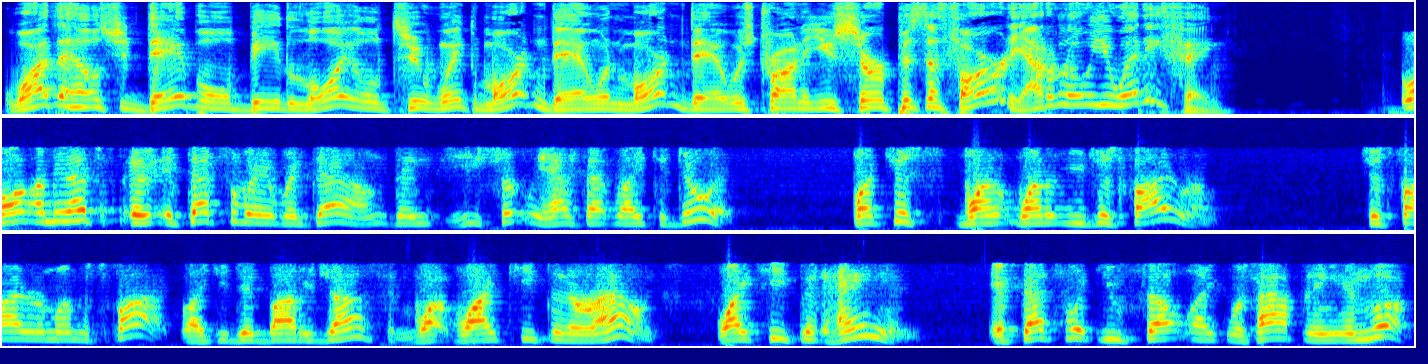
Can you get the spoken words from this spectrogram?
Why the hell should Daboll be loyal to Wink Martindale when Martindale was trying to usurp his authority? I don't know you anything. Well, I mean, that's if that's the way it went down, then he certainly has that right to do it. But just why, why don't you just fire him? just fire him on the spot like you did Bobby Johnson. Why, why keep it around? Why keep it hanging? If that's what you felt like was happening, and look,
